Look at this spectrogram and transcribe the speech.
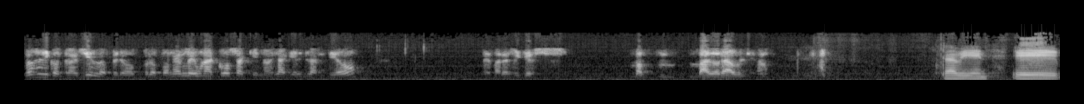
no sé si contradecirlo pero proponerle una cosa que no es la que él planteó me parece que es va- valorable ¿no? Está bien. Eh,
